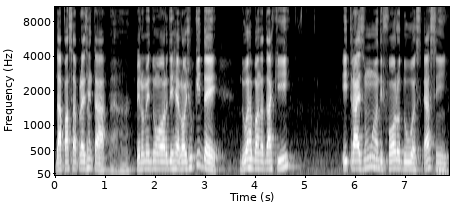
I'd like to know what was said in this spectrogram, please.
dá pra se apresentar. Aham. Pelo menos uma hora de relógio, o que der. Duas bandas daqui e traz uma de fora ou duas. É assim.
